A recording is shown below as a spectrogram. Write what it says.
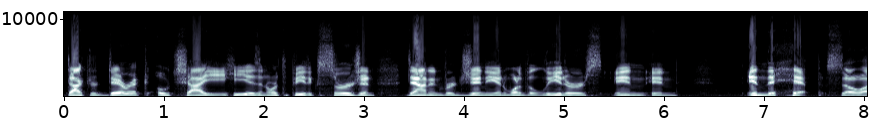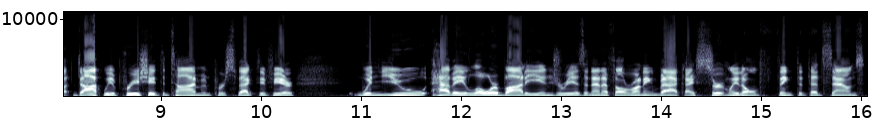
Dr. Derek Ochiai. He is an orthopedic surgeon down in Virginia and one of the leaders in in in the hip. So, uh, Doc, we appreciate the time and perspective here. When you have a lower body injury as an NFL running back, I certainly don't think that that sounds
